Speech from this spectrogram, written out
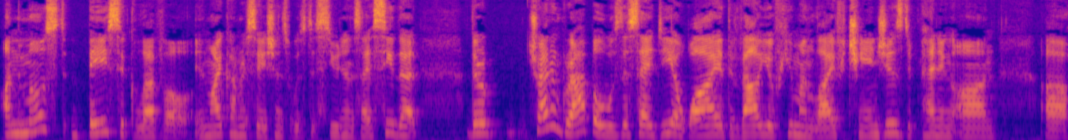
on the most basic level, in my conversations with the students, I see that they're trying to grapple with this idea why the value of human life changes depending on uh,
